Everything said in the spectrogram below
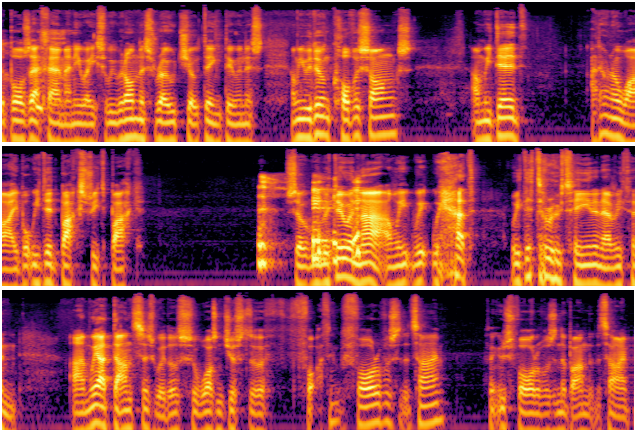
the Buzz FM anyway. So we were on this roadshow thing doing this, and we were doing cover songs, and we did, I don't know why, but we did Backstreet Back. So we were doing that, and we, we, we had we did the routine and everything, and we had dancers with us. So it wasn't just the four, I think four of us at the time. I think it was four of us in the band at the time.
